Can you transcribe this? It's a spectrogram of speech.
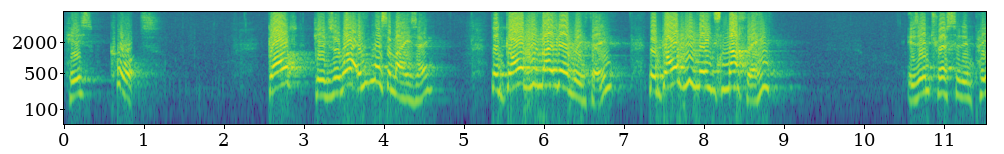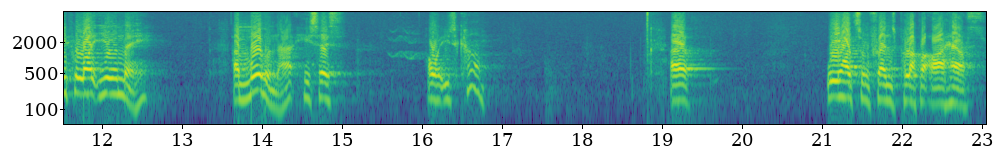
his courts. God gives away. Isn't this amazing? The God who made everything, the God who needs nothing, is interested in people like you and me. And more than that, he says, I want you to come. Uh, we had some friends pull up at our house,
